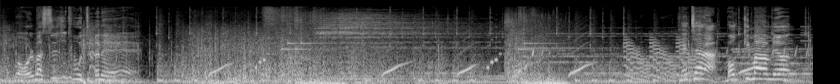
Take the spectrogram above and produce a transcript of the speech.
아, 뭐 얼마 쓰지도 못하네. 괜찮아. 먹기만 하면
